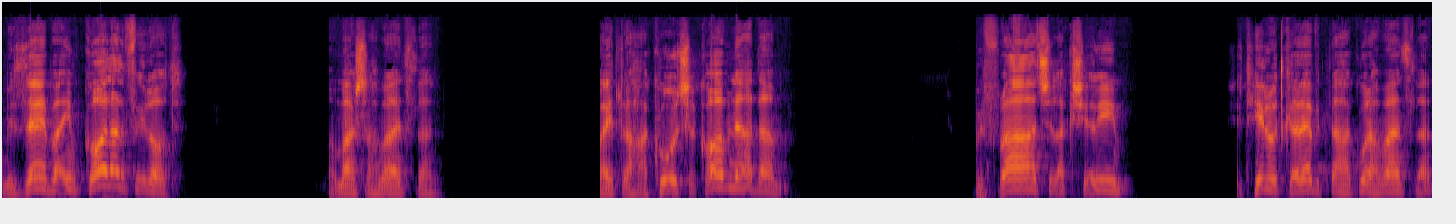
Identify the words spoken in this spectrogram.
מזה באים כל הנפילות. ממש רחמנא אצלן. בהתרחקות של כל בני אדם, בפרט של הכשרים שהתחילו להתקרב והתרחקו רחמנא אצלן.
